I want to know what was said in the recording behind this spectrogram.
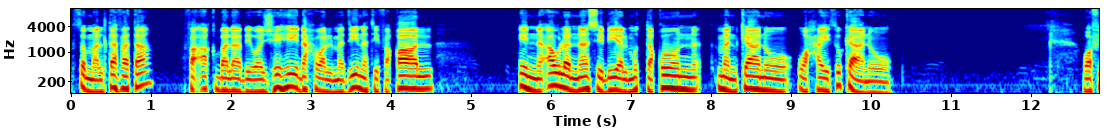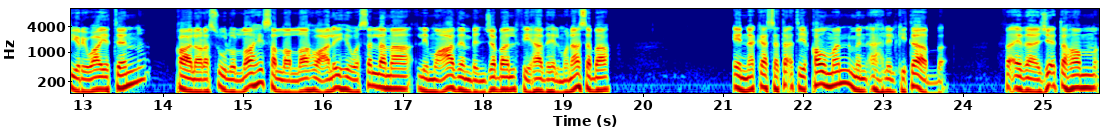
ثم التفت فأقبل بوجهه نحو المدينة فقال إن أولى الناس بي المتقون من كانوا وحيث كانوا. وفي رواية قال رسول الله صلى الله عليه وسلم لمعاذ بن جبل في هذه المناسبة إنك ستأتي قوما من أهل الكتاب. فإذا جئتهم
